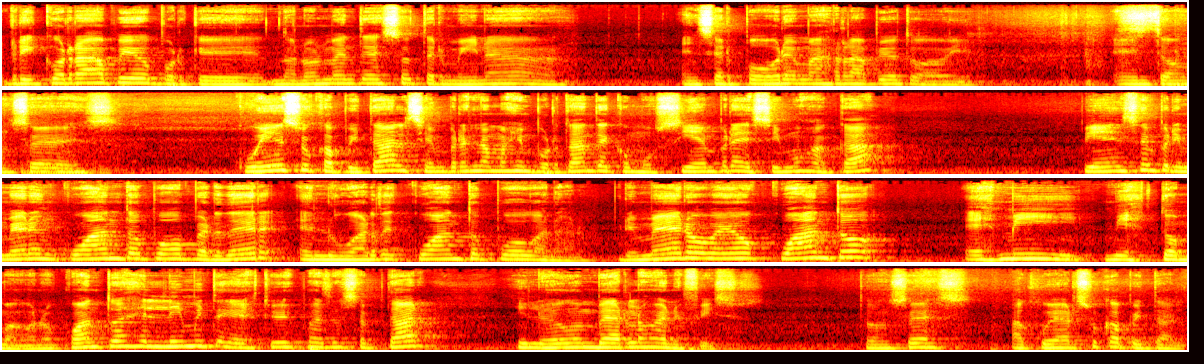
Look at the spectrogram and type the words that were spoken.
rico rápido, porque normalmente eso termina en ser pobre más rápido todavía. Entonces... Cuiden su capital, siempre es lo más importante, como siempre decimos acá. Piensen primero en cuánto puedo perder en lugar de cuánto puedo ganar. Primero veo cuánto es mi, mi estómago, ¿no? cuánto es el límite que estoy dispuesto a aceptar y luego en ver los beneficios. Entonces, a cuidar su capital.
